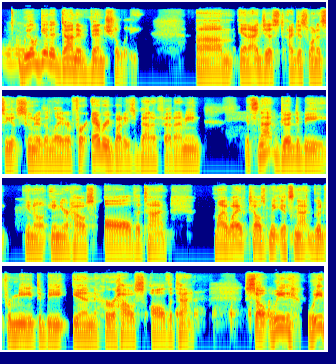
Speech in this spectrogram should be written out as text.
Mm-hmm. We'll get it done eventually. Um, and I just I just want to see it sooner than later for everybody's benefit. I mean, it's not good to be you know in your house all the time. My wife tells me it's not good for me to be in her house all the time. So we we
